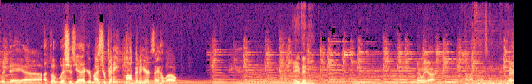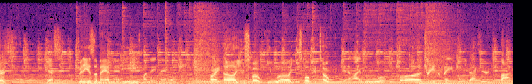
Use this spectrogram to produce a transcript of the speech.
with a uh, a delicious Jagermeister. Vinny, pop in here and say hello. Hey, Vinny. There we are. I like guys named Vinny. There's yes, Vinny is the man, man. He, he's my main man. All right, uh, you smoke. You uh, you smoke a toke, and I will uh, drain the vein. We'll be back here in five.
